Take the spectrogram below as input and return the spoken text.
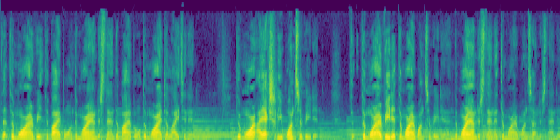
that the more I read the Bible and the more I understand the Bible, the more I delight in it. The more I actually want to read it. The, the more I read it, the more I want to read it. And the more I understand it, the more I want to understand it.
